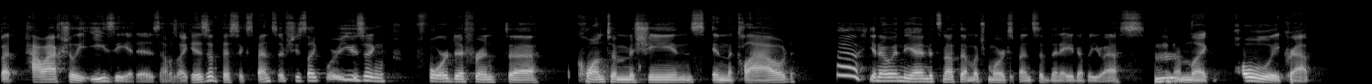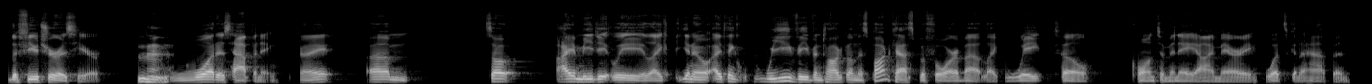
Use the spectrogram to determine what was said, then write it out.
but how actually easy it is. I was like, isn't this expensive? She's like, we're using four different uh, quantum machines in the cloud. Uh, you know, in the end, it's not that much more expensive than AWS. And Mm. I'm like, holy crap, the future is here Yeah. what is happening right um so i immediately like you know i think we've even talked on this podcast before about like wait till quantum and ai marry what's going to happen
